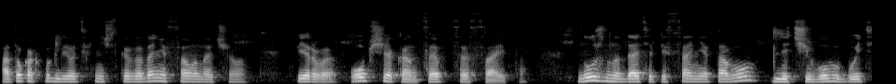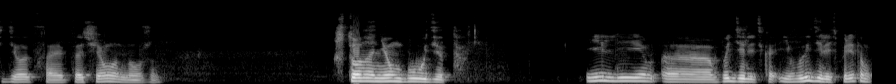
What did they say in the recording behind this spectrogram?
А то, как выглядело техническое задание с самого начала. Первое. Общая концепция сайта. Нужно дать описание того, для чего вы будете делать сайт, зачем он нужен что на нем будет, или э, выделить и выделить при этом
